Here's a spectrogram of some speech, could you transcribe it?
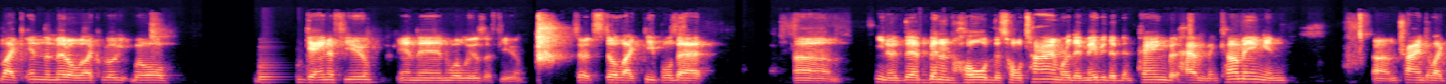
like in the middle like we'll, we'll we'll gain a few and then we'll lose a few. So it's still like people that um you know they've been in hold this whole time or they maybe they've been paying but haven't been coming and um, trying to like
